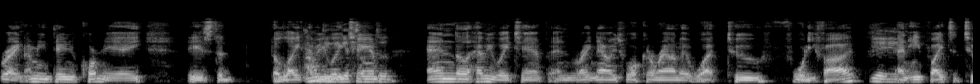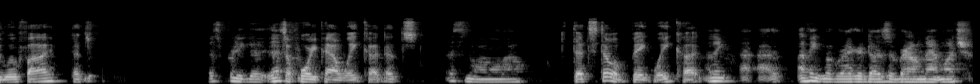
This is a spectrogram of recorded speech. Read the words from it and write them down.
right. I mean, Daniel Cormier is the the light I don't think he heavyweight champ to. and the heavyweight champ, and right now he's walking around at what 245, Yeah, yeah, and he fights at 205. That's that's pretty good. that's That's a 40 pound weight cut. That's that's normal though. that's still a big weight cut. I think I, I think McGregor does around that much.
